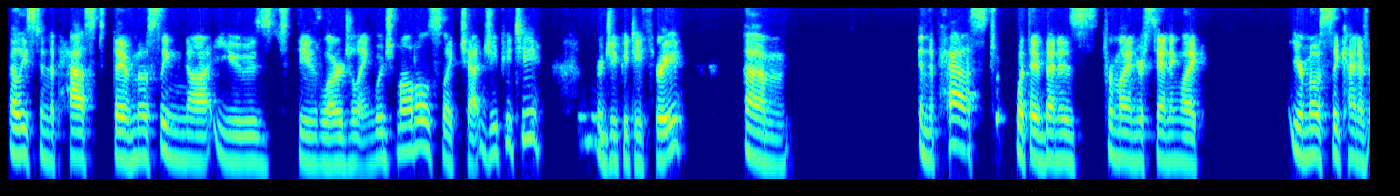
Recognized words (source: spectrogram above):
at least in the past, they have mostly not used these large language models like ChatGPT mm-hmm. or GPT-3. Um, in the past, what they've been is, from my understanding, like you're mostly kind of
